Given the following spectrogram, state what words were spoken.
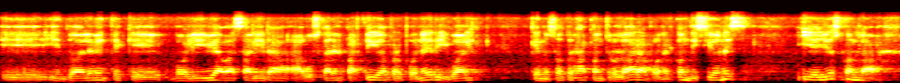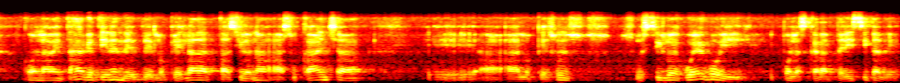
eh, indudablemente que Bolivia va a salir a, buscar el partido, a proponer, igual que nosotros a controlar, a poner condiciones, y ellos con la, con la ventaja que tienen de, de lo que es la adaptación a, su cancha, eh, a, lo que es su, su, estilo de juego y, y por las características de,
